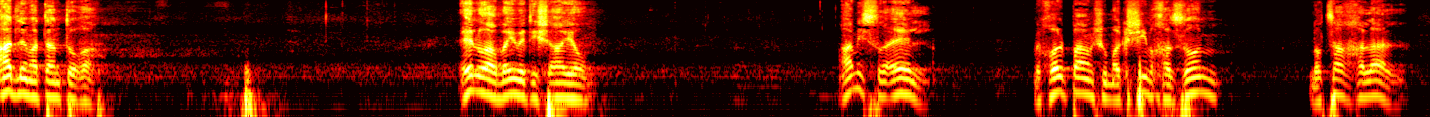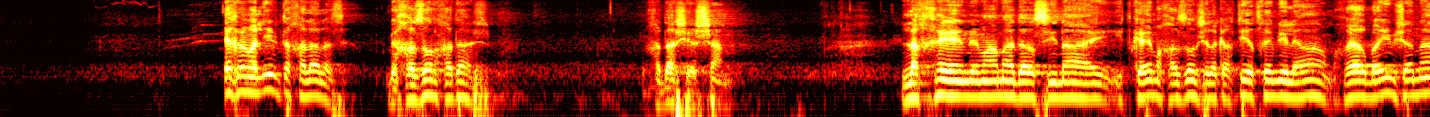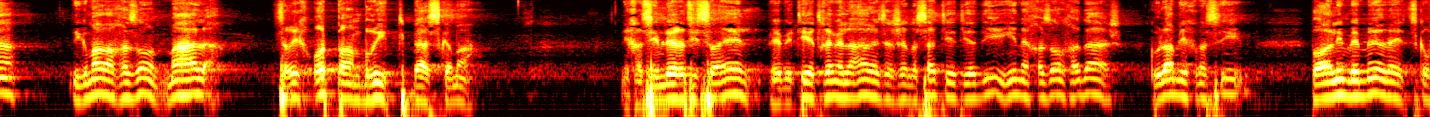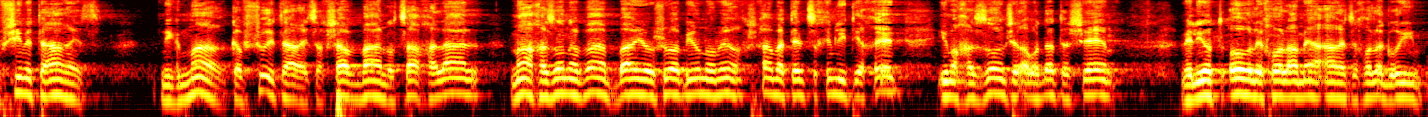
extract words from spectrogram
עד למתן תורה. אלו 49 יום. עם ישראל, בכל פעם שהוא מגשים חזון, נוצר חלל. איך ממלאים את החלל הזה? בחזון חדש. חדש ישן. לכן במעמד הר סיני התקיים החזון שלקחתי אתכם לי לעם. אחרי ארבעים שנה נגמר החזון, מה הלאה? צריך עוד פעם ברית בהסכמה. נכנסים לארץ ישראל, והבאתי אתכם אל הארץ אשר נשאתי את ידי, הנה חזון חדש, כולם נכנסים, פועלים במרץ, כובשים את הארץ, נגמר, כבשו את הארץ, עכשיו בא, נוצר חלל, מה החזון הבא? בא יהושע ביון אומר, עכשיו אתם צריכים להתייחד עם החזון של עבודת השם ולהיות אור לכל עמי הארץ, לכל הגויים.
